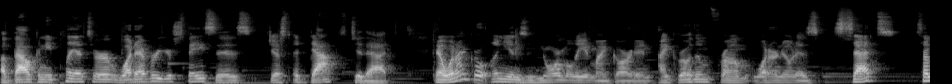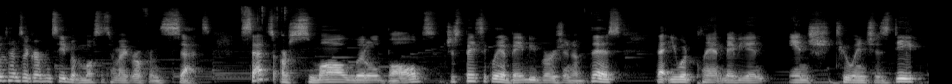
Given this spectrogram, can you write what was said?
a balcony planter, whatever your space is, just adapt to that. Now, when I grow onions normally in my garden, I grow them from what are known as sets. Sometimes I grow from seed, but most of the time I grow from sets. Sets are small little bulbs, just basically a baby version of this that you would plant maybe an inch, two inches deep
